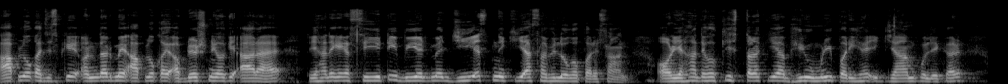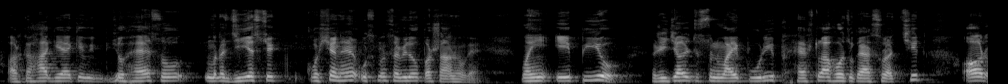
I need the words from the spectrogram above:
आप लोग का जिसके अंदर में आप लोग का अपडेट्स निकल के आ रहा है तो यहाँ देखिएगा C E T B Ed में जी एस ने किया सभी लोगों परेशान। और यहाँ देखो किस तरह की भीड़ उमड़ी पड़ी है एग्ज़ाम को लेकर। और कहा गया है कि जो है, सो मतलब जी एस क्वेश्चन है, उसमें सभी लोग परेशान हो गए। वहीं ए पी ओ रिज़ल्ट सुनवाई पूरी फैसला हो चुका है सुरक्षित। और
